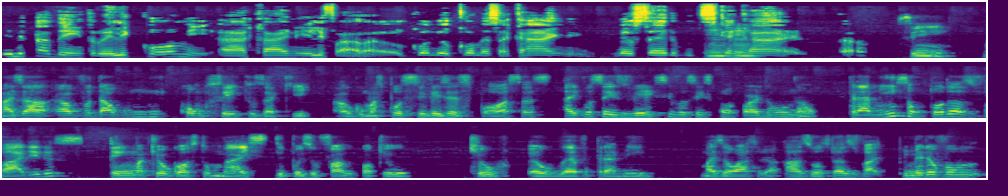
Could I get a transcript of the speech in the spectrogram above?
ele tá dentro, ele come a carne, ele fala, quando eu como essa carne, meu cérebro diz que é Uhum. carne. Sim. Mas eu, eu vou dar alguns conceitos aqui, algumas possíveis respostas. Aí vocês veem se vocês concordam ou não. Pra mim, são todas válidas. Tem uma que eu gosto mais, depois eu falo qual que eu, que eu, eu levo pra mim. Mas eu acho as outras válidas. Primeiro eu vou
